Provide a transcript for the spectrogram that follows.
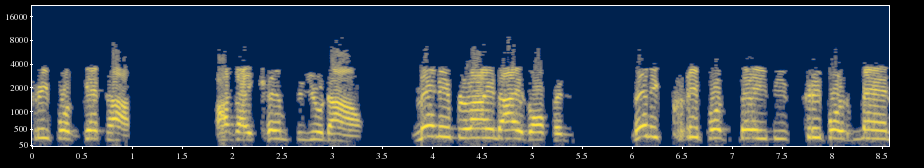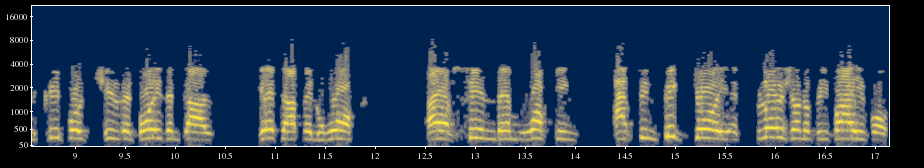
cripples get up as I came to you now. Many blind eyes open. Many crippled babies, crippled men, crippled children, boys and girls get up and walk. I have seen them walking I've seen big joy, explosion of revival.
